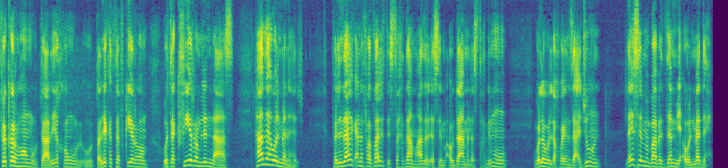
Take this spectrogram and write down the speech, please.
فكرهم وتاريخهم وطريقة تفكيرهم وتكفيرهم للناس هذا هو المنهج. فلذلك أنا فضلت استخدام هذا الاسم أو دائما أستخدمه ولو الأخوة ينزعجون ليس من باب الذم أو المدح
